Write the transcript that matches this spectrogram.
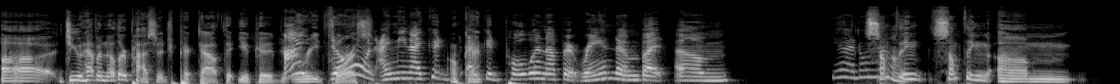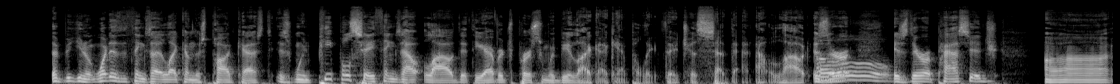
Uh, do you have another passage picked out that you could I read for don't. us? I mean, I could I could pull one up at random, but um, yeah, I don't know. something something um you know one of the things i like on this podcast is when people say things out loud that the average person would be like i can't believe they just said that out loud is Oh. there is there a passage uh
